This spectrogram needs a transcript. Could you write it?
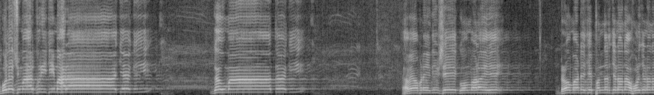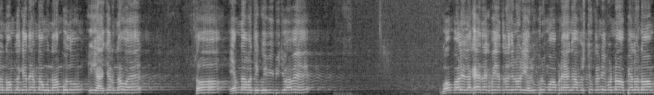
બોલો સુમારપુરીજી મહારાજ કી ગૌ માત કી હવે આપણે એ દિવસે ગોમવાળાએ ડ્રો માટે જે પંદર જણાના હોળ જણાના નામ લખ્યા હતા, એમના હું નામ બોલું, એ હાજર ન હોય, તો એમના વતી કોઈ બી બીજો આવે. ગોમવાળે લખાયા હતા કે ભાઈ અત્રા જણવારી હરુભરુમાં આપણે હેંગ આ વસ્તુ કરની વણનો, પહેલો નામ,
